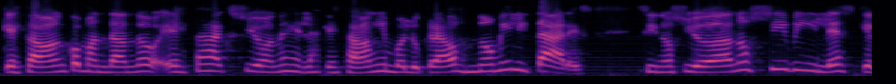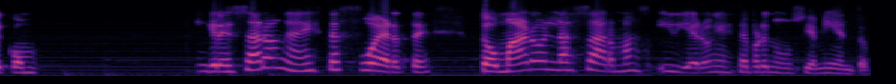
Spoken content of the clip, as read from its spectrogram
que estaban comandando estas acciones en las que estaban involucrados no militares, sino ciudadanos civiles que ingresaron a este fuerte tomaron las armas y dieron este pronunciamiento.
